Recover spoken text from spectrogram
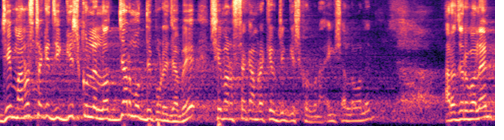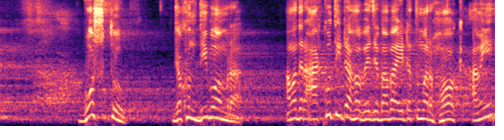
যে মানুষটাকে জিজ্ঞেস করলে লজ্জার মধ্যে পড়ে যাবে, সে মানুষটাকে আমরা কেউ জিজ্ঞেস করব না। ইনশাল্লাহ বলেন। আরও জোরে বলেন। গোস্ত যখন দিব আমরা, আমাদের আকুতিটা হবে যে, বাবা, এটা তোমার হক। আমি,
